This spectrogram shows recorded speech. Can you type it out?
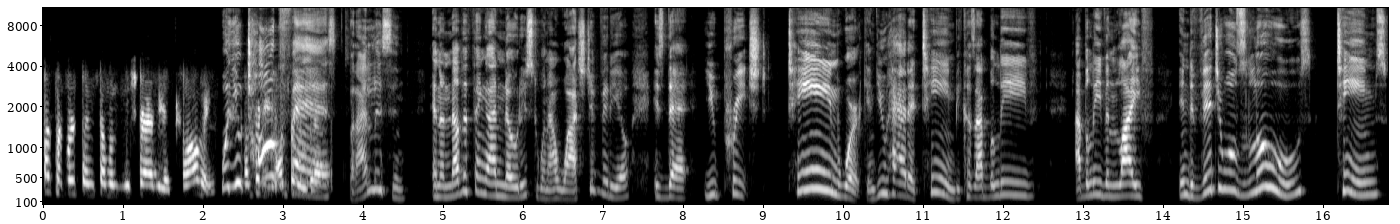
That's the first time someone's described me as calming. Well, you I'm talk pretty- I'm pretty bad. fast, but I listen. And another thing I noticed when I watched your video is that you preached teamwork and you had a team because I believe I believe in life individuals lose, teams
